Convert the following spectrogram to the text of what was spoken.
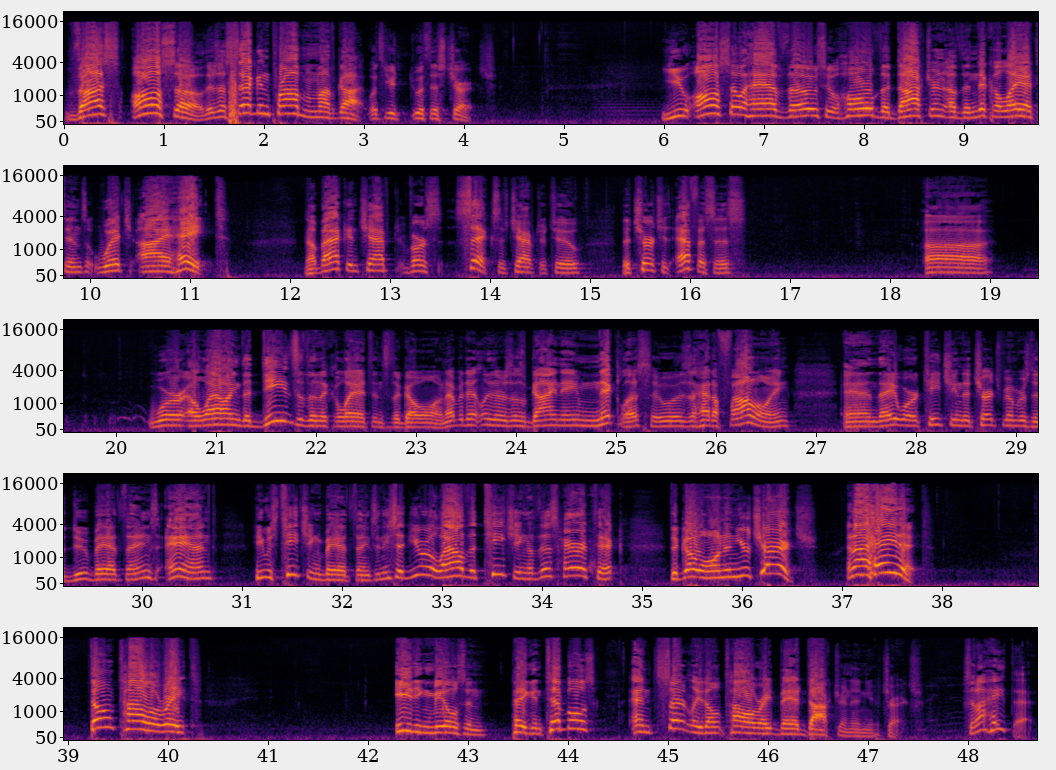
Thus also, there's a second problem I've got with you with this church. You also have those who hold the doctrine of the Nicolaitans, which I hate. Now, back in chapter verse six of chapter two, the church at Ephesus uh, were allowing the deeds of the Nicolaitans to go on. Evidently, there was this guy named Nicholas who was, had a following and they were teaching the church members to do bad things, and he was teaching bad things. And he said, You allow the teaching of this heretic to go on in your church. And I hate it. Don't tolerate eating meals in pagan temples, and certainly don't tolerate bad doctrine in your church. He said, I hate that.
